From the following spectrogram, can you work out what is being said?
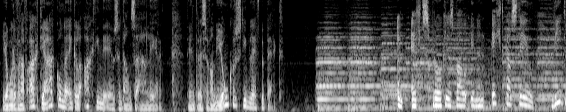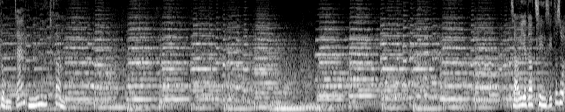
Jongeren vanaf acht jaar konden enkele 18e-eeuwse dansen aanleren. De interesse van de jonkers die bleef beperkt. Een echt sprookjesbal in een echt kasteel. Wie droomt daar nu niet van? Zou je dat zien zitten, zo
